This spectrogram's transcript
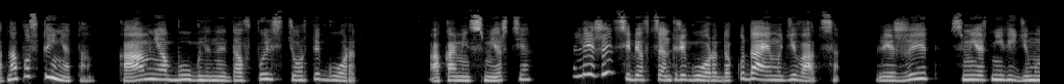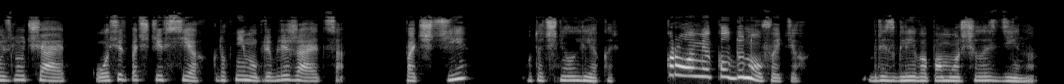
Одна пустыня там. Камни обугленные, да в пыль стертый город. А камень смерти? Лежит себе в центре города, куда ему деваться? Лежит, смерть невидимую излучает, косит почти всех, кто к нему приближается. Почти? уточнил лекарь. Кроме колдунов этих. Брезгливо поморщилась Дина.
